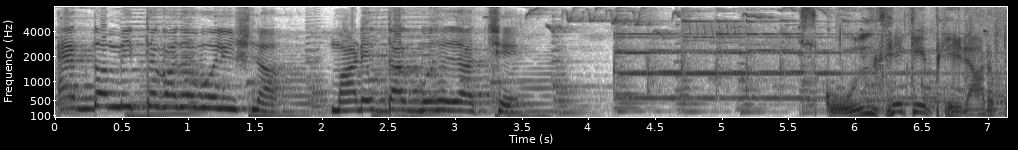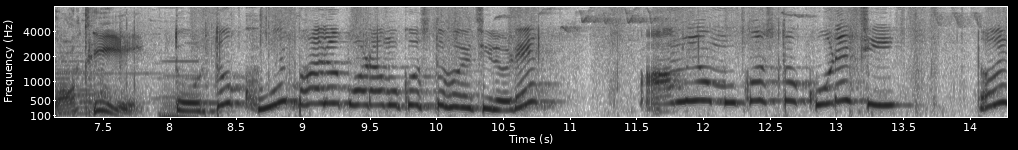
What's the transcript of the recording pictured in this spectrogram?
একদম মিথ্যে কথা বলিস না মারের দাগ বোঝা যাচ্ছে। স্কুল থেকে ফেরার পথে তোর তো খুব ভালো পড়া মুখস্থ হয়েছিল রে। আমিও মুখস্থ করেছি তবে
